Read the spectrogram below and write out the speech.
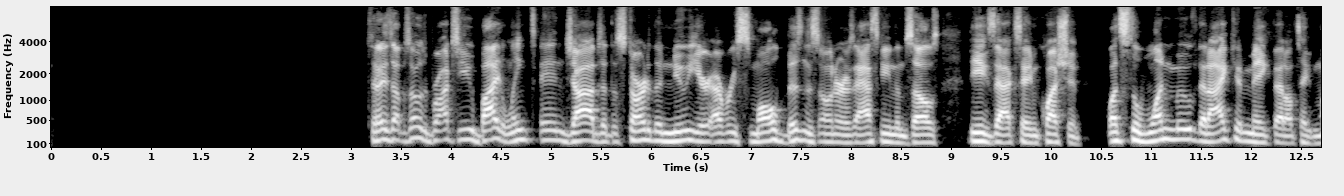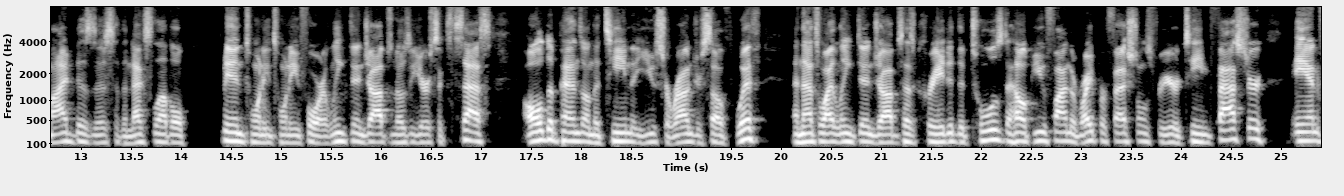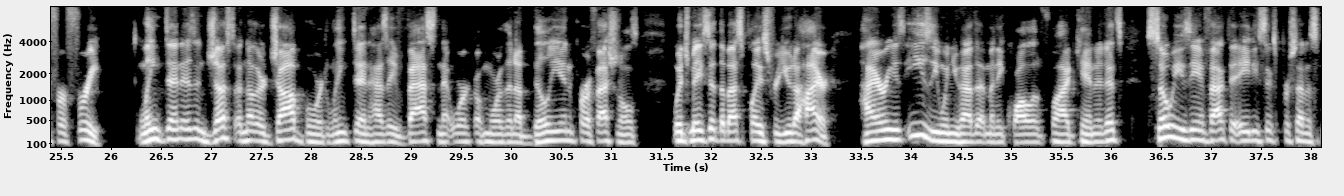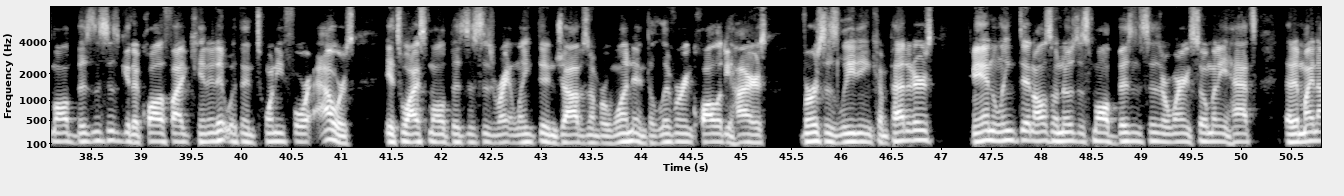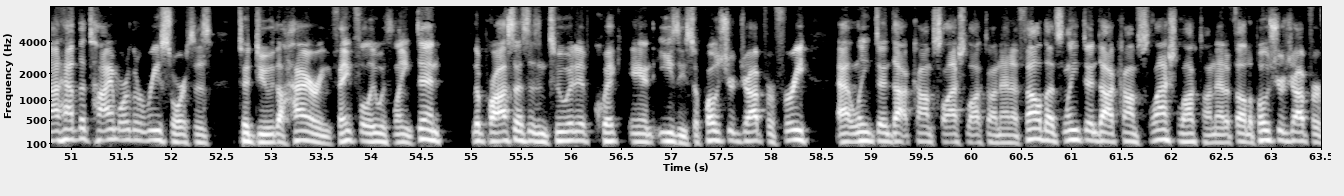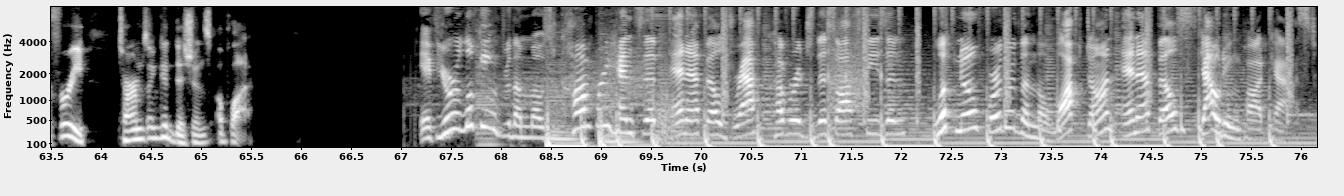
Today's episode is brought to you by LinkedIn Jobs. At the start of the new year, every small business owner is asking themselves the exact same question What's the one move that I can make that'll take my business to the next level in 2024? LinkedIn Jobs knows that your success all depends on the team that you surround yourself with. And that's why LinkedIn Jobs has created the tools to help you find the right professionals for your team faster and for free. LinkedIn isn't just another job board. LinkedIn has a vast network of more than a billion professionals, which makes it the best place for you to hire. Hiring is easy when you have that many qualified candidates. So easy, in fact, that 86% of small businesses get a qualified candidate within 24 hours. It's why small businesses rank LinkedIn jobs number one in delivering quality hires versus leading competitors. And LinkedIn also knows that small businesses are wearing so many hats that it might not have the time or the resources to do the hiring. Thankfully, with LinkedIn, the process is intuitive, quick, and easy. So post your job for free at linkedin.com slash locked on NFL. That's linkedin.com slash locked on NFL to post your job for free. Terms and conditions apply. If you're looking for the most comprehensive NFL draft coverage this offseason, look no further than the Locked On NFL Scouting Podcast.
